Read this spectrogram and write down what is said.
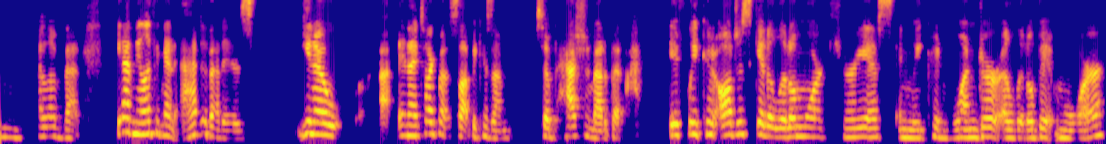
Hmm, I love that. Yeah. And the only thing I'd add to that is, you know, and I talk about this a lot because I'm so passionate about it, but if we could all just get a little more curious and we could wonder a little bit more,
